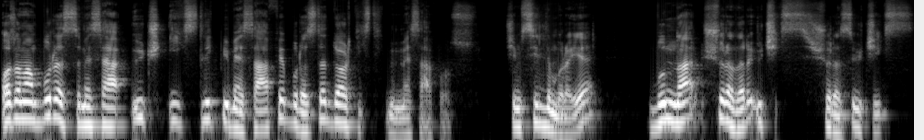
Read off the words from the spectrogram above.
O zaman burası mesela 3x'lik bir mesafe, burası da 4x'lik bir mesafe olsun. Şimdi sildim burayı. Bunlar şuraları 3x, şurası 3x,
